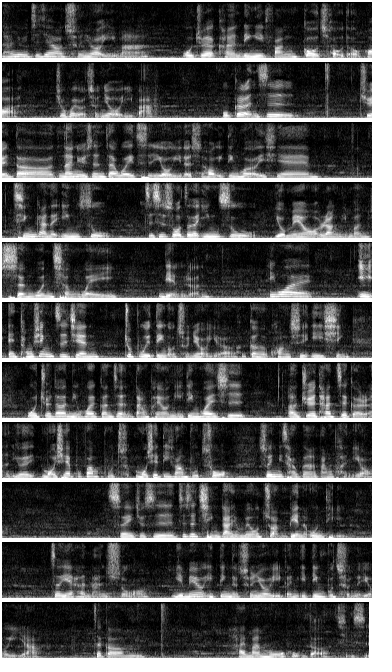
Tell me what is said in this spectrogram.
男女之间有纯友谊吗？我觉得可能另一方够丑的话，就会有纯友谊吧。我个人是觉得男女生在维持友谊的时候，一定会有一些情感的因素，只是说这个因素有没有让你们升温成为恋人？因为异诶同性之间就不一定有纯友谊了，更何况是异性。我觉得你会跟这人当朋友，你一定会是，呃，觉得他这个人有某些部分不错，某些地方不错，所以你才会跟他当朋友。所以就是这是情感有没有转变的问题，这也很难说，也没有一定的纯友谊跟一定不纯的友谊啊，这个还蛮模糊的，其实。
